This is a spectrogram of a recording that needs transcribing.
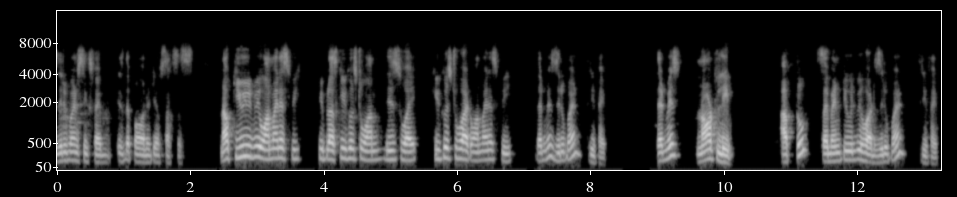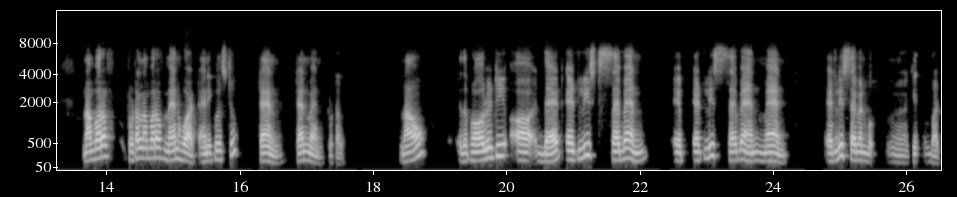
0 0.65 is the probability of success. Now q will be 1 minus p. P plus q equals to 1 this is why q equals to what? 1 minus p. That means 0 0.35 that means not leave. Up to 70 will be what? 0 0.35 number of total number of men what n equals to 10 10 men total now the probability uh, that at least seven at least seven men at least seven uh, but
